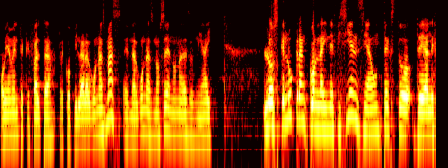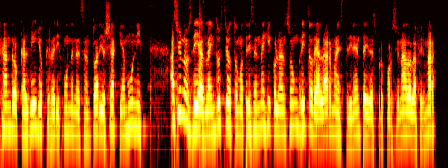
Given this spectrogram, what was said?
Obviamente que falta recopilar algunas más, en algunas no sé, en una de esas ni hay. Los que lucran con la ineficiencia, un texto de Alejandro Calvillo que redifunde en el santuario Shakyamuni. Hace unos días, la industria automotriz en México lanzó un grito de alarma estridente y desproporcionado al afirmar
